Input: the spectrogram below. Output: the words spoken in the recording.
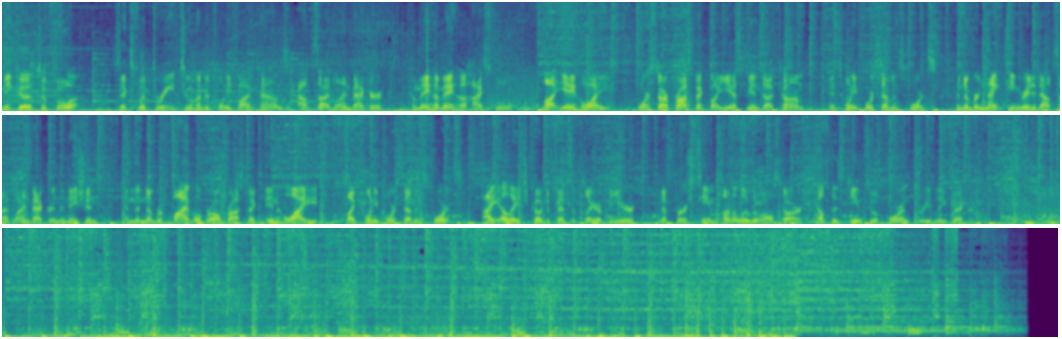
Mika Tafua, 6'3, 225 pounds, outside linebacker, Kamehameha High School, Laie, Hawaii. Four star prospect by ESPN.com and 24 7 Sports. The number 19 rated outside linebacker in the nation and the number 5 overall prospect in Hawaii by 24 7 Sports. ILH Co Defensive Player of the Year and a first team Honolulu All Star helped his team to a 4 3 league record.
